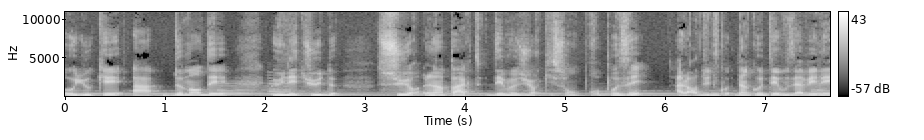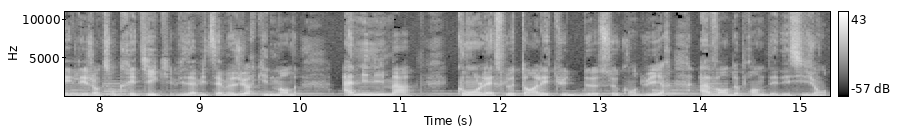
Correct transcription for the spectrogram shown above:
au UK a demandé une étude sur l'impact des mesures qui sont proposées Alors d'un côté, vous avez les, gens qui sont critiques vis-à-vis de ces mesures, qui demandent à minima qu'on laisse le temps à l'étude de se conduire avant de prendre des décisions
